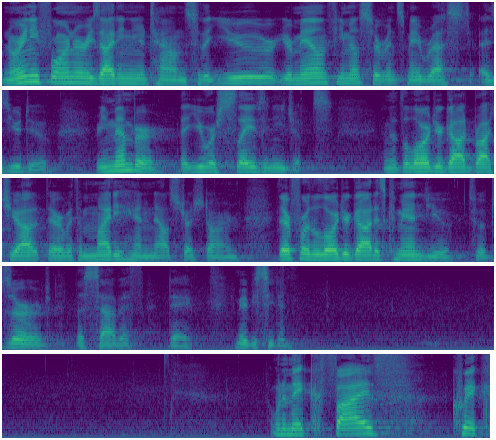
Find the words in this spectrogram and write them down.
nor any foreigner residing in your towns, so that you, your male and female servants may rest as you do. Remember that you were slaves in Egypt, and that the Lord your God brought you out there with a mighty hand and outstretched arm. Therefore, the Lord your God has commanded you to observe the Sabbath day. You may be seated. I want to make five quick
